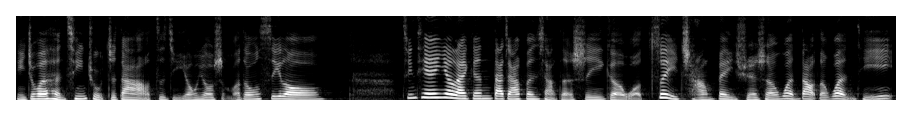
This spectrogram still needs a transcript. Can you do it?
你就会很清楚知道自己拥有什么东西喽。今天要来跟大家分享的是一个我最常被学生问到的问题。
